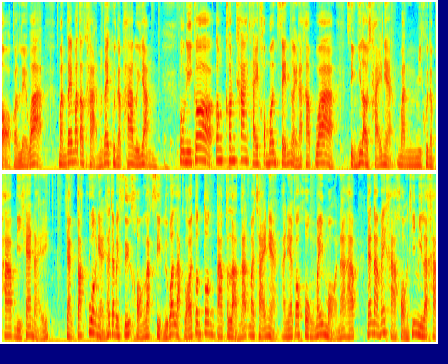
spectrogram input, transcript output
ต่อก่อนเลยว่า มันได้มาตรฐานมันได้คุณภาพหรือยัง ตรงนี้ก็ต้องค่อนข้างใช้ common sense หน่อยนะครับ ว่าสิ่งที่เราใช้เนี่ยมันมีคุณภาพดีแค่ไหน อย่างปลั๊กพ่วงเนี่ยถ้าจะไปซื้อของหลักสิบหรือว่าหลักร้อยต้นๆ ตามตลาดนัดมาใช้เนี่ยอันนี้ก็คงไม่เหมาะนะครับ แนะนำให้หาของที่มีราคา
